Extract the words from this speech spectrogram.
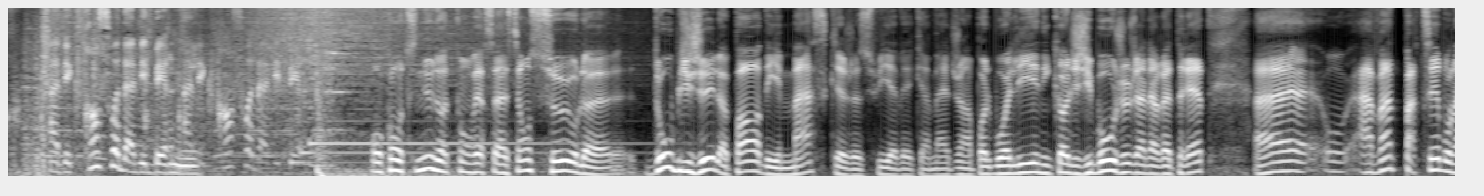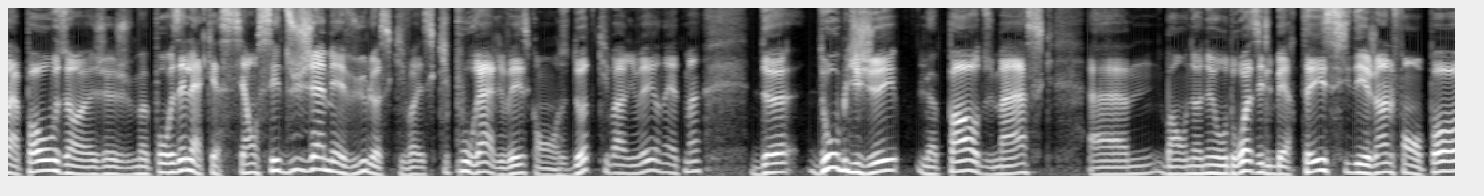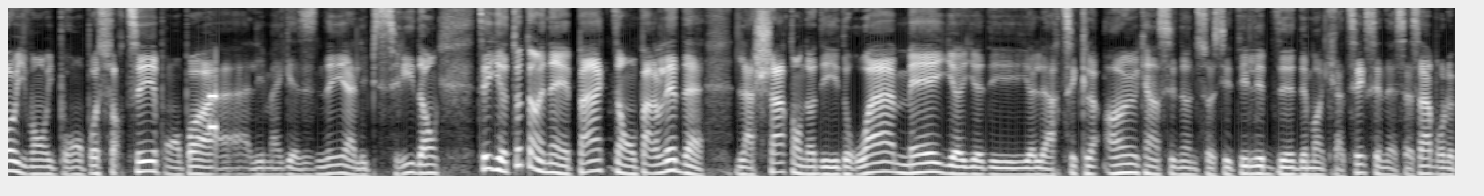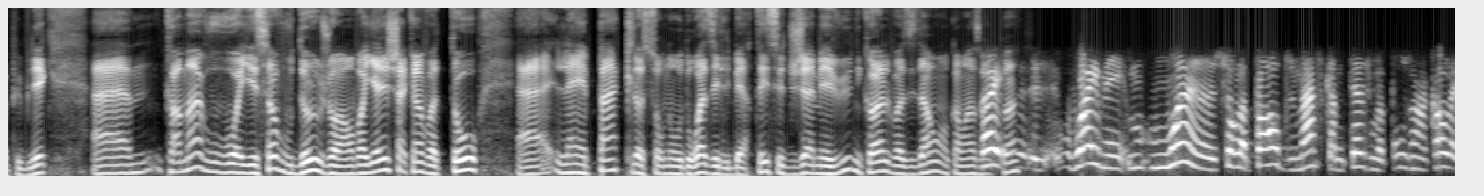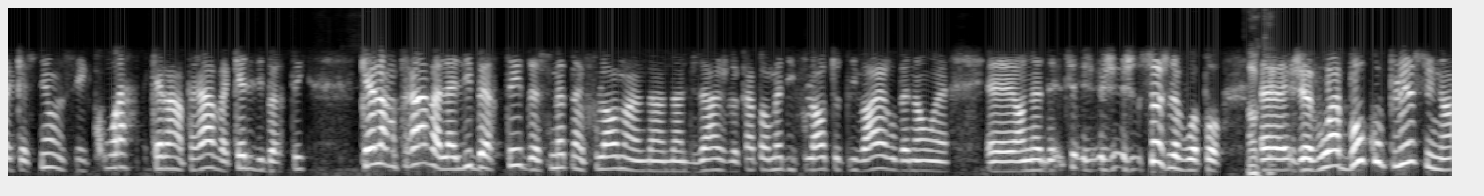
Avec François-David Bernier. On continue notre conversation sur le d'obliger le port des masques. Je suis avec euh, Maître Jean-Paul Boilly, Nicole Gibault, juge à la retraite. Euh, avant de partir pour la pause, euh, je, je me posais la question. C'est du jamais vu là, ce qui va, ce qui pourrait arriver, ce qu'on se doute qui va arriver honnêtement, de d'obliger le port du masque. Euh, bon, on a nos droits et libertés. Si des gens le font pas, ils vont, ils pourront pas sortir, ils pourront pas aller magasiner à l'épicerie. Donc, tu sais, il y a tout un impact. On parlait de, de la charte, on a des droits, mais il y a, il y a des, il y a l'article 1 quand c'est dans une société libre et démocratique, c'est nécessaire pour le public. Euh, comment vous voyez ça, vous deux? Je on va y aller chacun votre tour. Euh, L'impact sur nos droits et libertés, c'est du jamais vu. Nicole, vas-y donc, on commence avec Oui, toi. Ouais, mais moi, euh, sur le port du masque comme tel, je me pose encore la question, c'est quoi? Quelle entrave à quelle liberté? Quelle entrave à la liberté de se mettre un foulard dans, dans, dans le visage, là, quand on met des foulards tout l'hiver, ou ben non, euh, euh, on a de- je- je- ça, je le vois pas. Euh, je vois beaucoup plus une,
